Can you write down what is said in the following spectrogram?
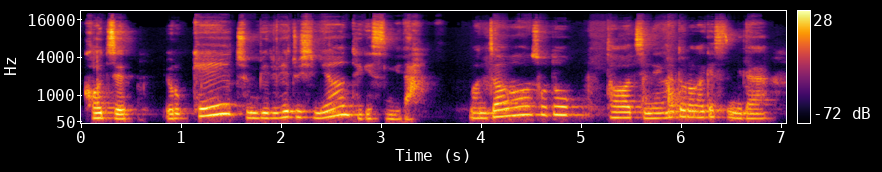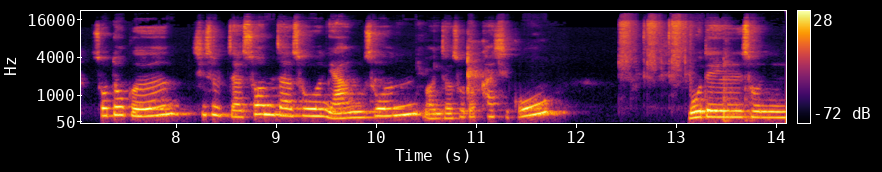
거즈 이렇게 준비를 해주시면 되겠습니다. 먼저 소독부터 진행하도록 하겠습니다. 소독은 시술자, 수험자 손, 양손 먼저 소독하시고 모델 손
